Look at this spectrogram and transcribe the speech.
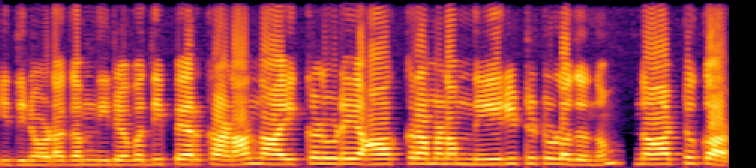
ഇതിനോടകം നിരവധി പേർക്കാണ് നായ്ക്കളുടെ ആക്രമണം നേരിട്ടിട്ടുള്ളതെന്നും നാട്ടുകാർ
